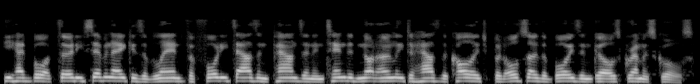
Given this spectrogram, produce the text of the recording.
He had bought 37 acres of land for £40,000 and intended not only to house the college but also the boys' and girls' grammar schools.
